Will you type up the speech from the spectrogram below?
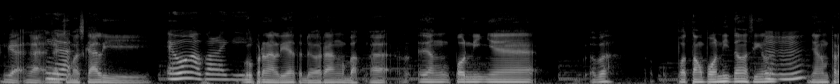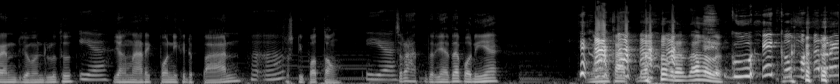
Nggak nggak nggak cuma sekali. emang apa lagi Gue pernah lihat ada orang ngebak eh, yang poninya apa? Potong poni tau gak sih lo? Mm-mm. Yang tren zaman dulu tuh, iya yang narik poni ke depan Heeh. terus dipotong. iya Serat ternyata poninya ngangkat. pernah gak lo? gue kemarin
